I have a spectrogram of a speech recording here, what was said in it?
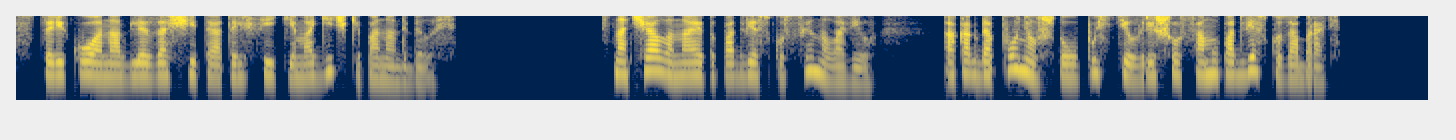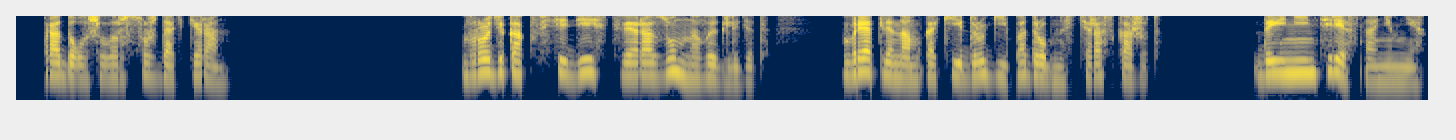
старику она для защиты от эльфийки магички понадобилась? Сначала на эту подвеску сына ловил, а когда понял, что упустил, решил саму подвеску забрать. Продолжил рассуждать Киран. Вроде как все действия разумно выглядят. Вряд ли нам какие другие подробности расскажут. Да и неинтересно они мне.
